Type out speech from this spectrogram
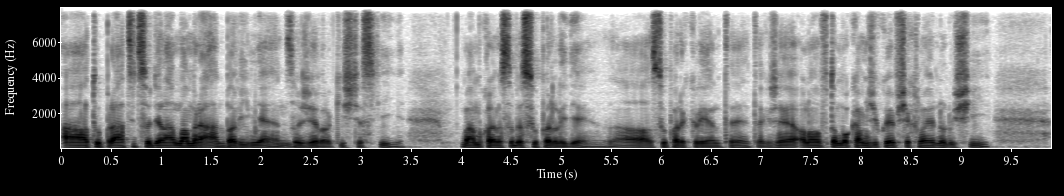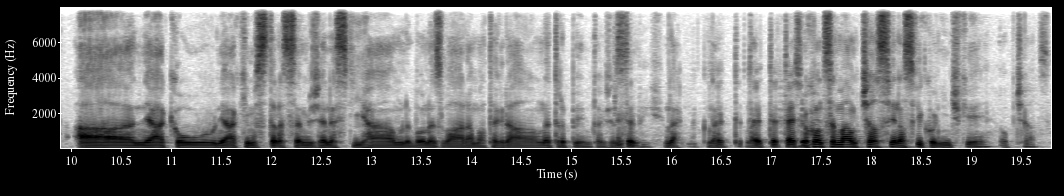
a tu práci, co dělám, mám rád, baví mě, hmm. což je velký štěstí. Mám kolem sebe super lidi, a super klienty, takže ono v tom okamžiku je všechno jednodušší a nějakou, nějakým stresem, že nestíhám nebo nezvládám a tak dále, netrpím. Takže Netrpíš? Jsem, ne, ne, ne. Dokonce mám čas i na svý koníčky občas,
